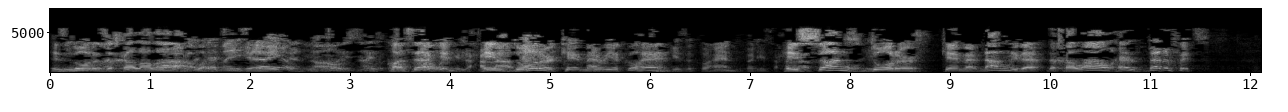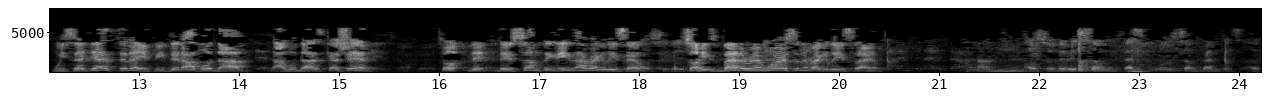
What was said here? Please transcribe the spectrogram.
His daughter is a But halala. that's How many Yisrael. generations? No, he's not. One second. His daughter can't marry a kohen. He's a Kohen, but he's a His son's oh, daughter can't marry. Not only that, the halal has benefits. We said yesterday, if he did avodah, the avodah is kasher. So there's something. He's not regular Israel, Oh, so so he's better and worse than a regular Israel. Ah. Oh, so there is some best, some remnants of.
